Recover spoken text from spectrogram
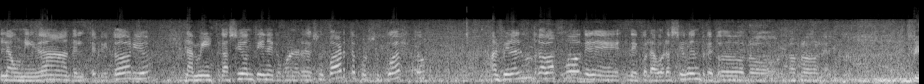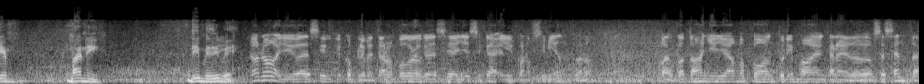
la unidad del territorio, la administración tiene que poner de su parte, por supuesto. Al final es un trabajo de, colaboración entre todos los, roles. Bien, Mani, Dime, dime. No, no, yo iba a decir que complementar un poco lo que decía Jessica, el conocimiento, ¿no? ¿Cuántos años llevamos con turismo en Canadá? ¿De los 60?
